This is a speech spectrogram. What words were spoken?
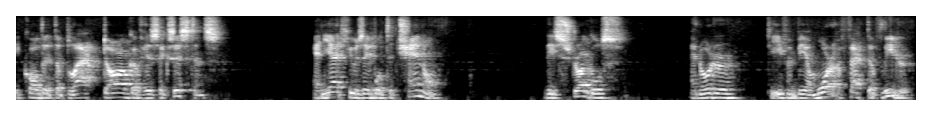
he called it the black dog of his existence. And yet he was able to channel these struggles in order to even be a more effective leader.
